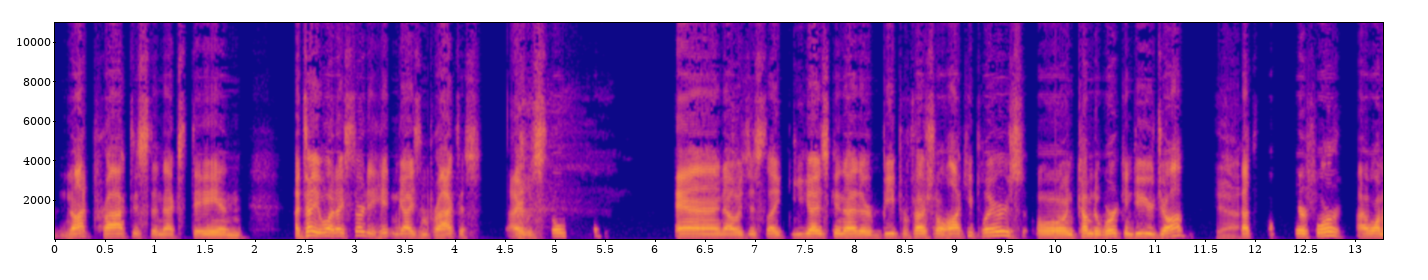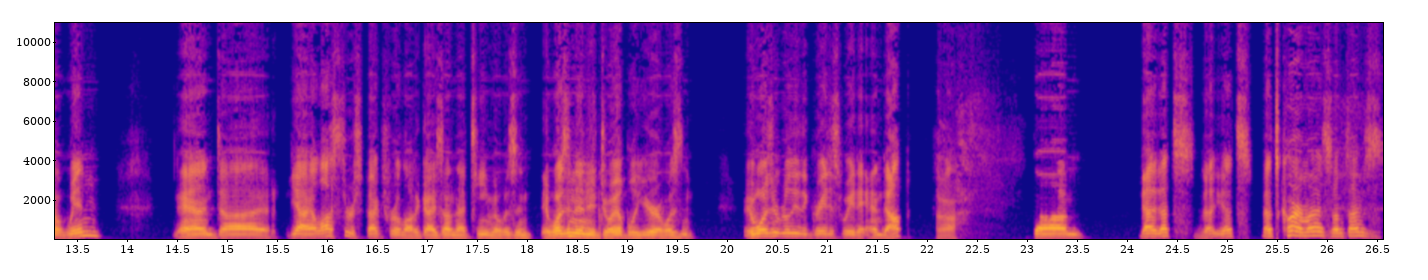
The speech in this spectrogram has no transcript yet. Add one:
not practice the next day. And I tell you what, I started hitting guys in practice. I was so, and I was just like, you guys can either be professional hockey players or come to work and do your job. Yeah. That's what I'm here for. I want to win. And uh, yeah, I lost the respect for a lot of guys on that team. It wasn't. It wasn't an enjoyable year. It wasn't. It wasn't really the greatest way to end up Ugh. um, yeah, that's that, that's that's karma. Sometimes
